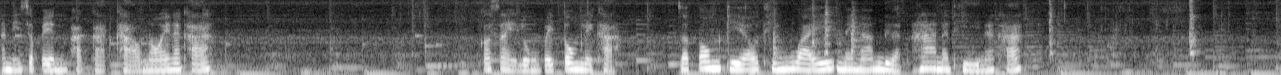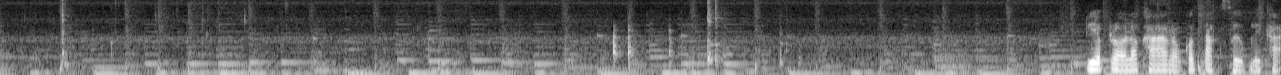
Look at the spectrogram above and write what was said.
อันนี้จะเป็นผักกาดขาวน้อยนะคะ ก็ใส่ลงไปต้มเลยค่ะ จะต้มเกี๊ยวทิ้งไว้ในน้ำเดือด 5 นาทีนะคะ เรียบร้อยแล้วค่ะ เราก็ตักเสิร์ฟเลยค่ะ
